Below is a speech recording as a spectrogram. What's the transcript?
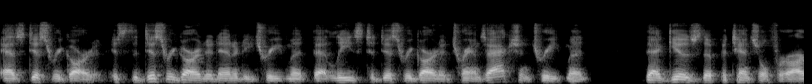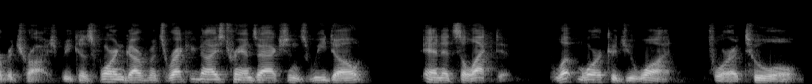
as disregarded. It's the disregarded entity treatment that leads to disregarded transaction treatment that gives the potential for arbitrage because foreign governments recognize transactions, we don't, and it's elective. What more could you want for a tool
